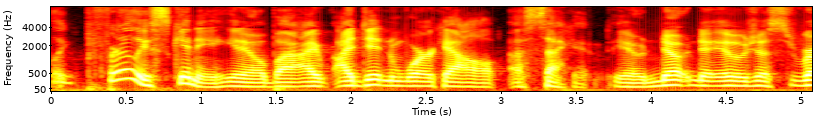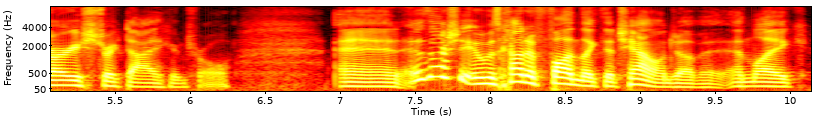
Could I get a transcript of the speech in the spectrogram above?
like fairly skinny, you know, but I, I didn't work out a second, you know, no, no, it was just very strict diet control. And it was actually, it was kind of fun, like the challenge of it. And like,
